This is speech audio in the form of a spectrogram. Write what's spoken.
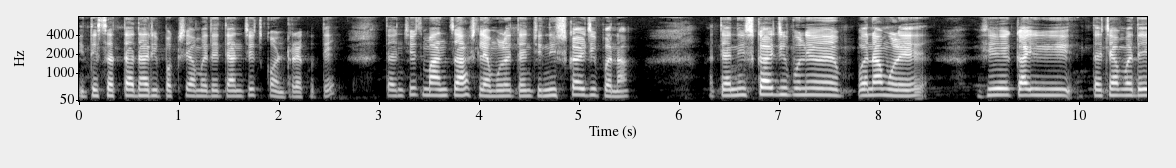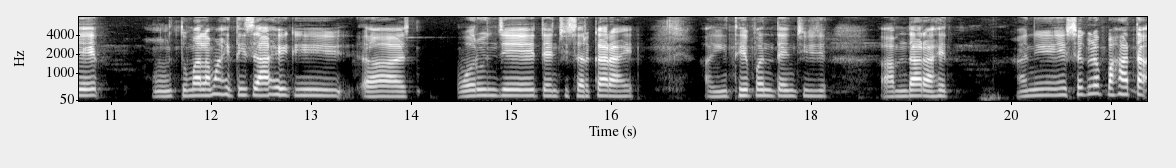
इथे सत्ताधारी पक्षामध्ये त्यांचेच कॉन्ट्रॅक्ट होते. त्यांचीच माणसं असल्यामुळे त्यांची निष्काळजीपणा त्या निष्काळजीपणे पणामुळे हे काही त्याच्यामध्ये तुम्हाला माहितीच आहे की वरून जे त्यांची सरकार आहे इथे पण त्यांची आमदार आहेत. आणि हे सगळं पाहता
